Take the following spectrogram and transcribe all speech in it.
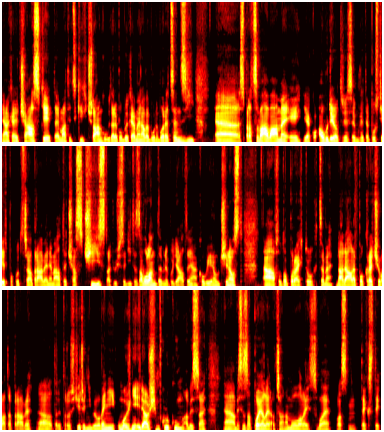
nějaké části tematických článků, které publikujeme na webu nebo recenzí, zpracováváme i jako audio, takže si můžete pustit, pokud třeba právě nemáte čas číst, ať už sedíte za volantem nebo děláte nějakou jinou činnost a v tomto projektu chceme nadále pokračovat a právě uh, tady to rozšíření vybavení umožní i dalším klukům, aby se, uh, aby se zapojili a třeba namlouvali svoje vlastní texty.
